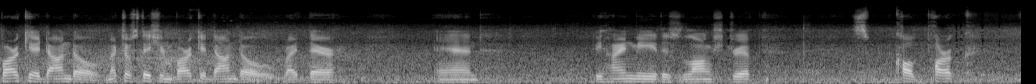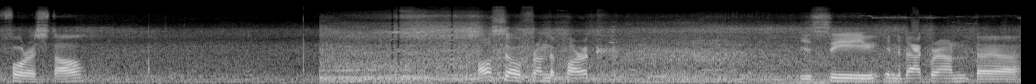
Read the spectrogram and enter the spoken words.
Baquedano metro station Baquedano right there. And behind me there's a long strip. It's called Park Forestal also from the park you see in the background the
